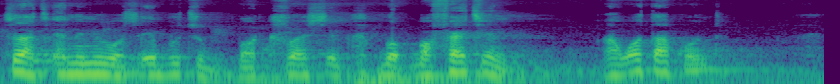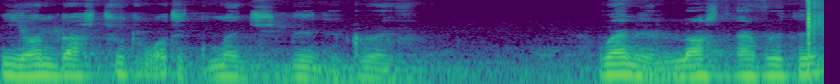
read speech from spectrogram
so that enemy was able to buttress him, buffet him. And what happened? He understood what it meant to be in the grave. When he lost everything,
